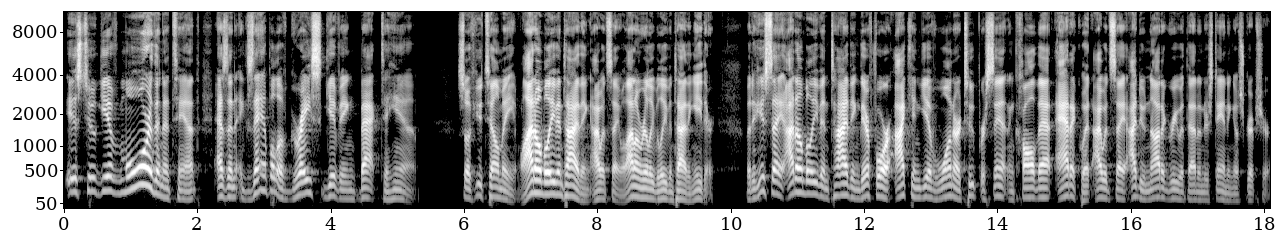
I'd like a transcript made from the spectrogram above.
is to give more than a tenth as an example of grace giving back to Him. So if you tell me, well, I don't believe in tithing, I would say, well, I don't really believe in tithing either. But if you say, I don't believe in tithing, therefore I can give 1 or 2% and call that adequate, I would say, I do not agree with that understanding of Scripture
